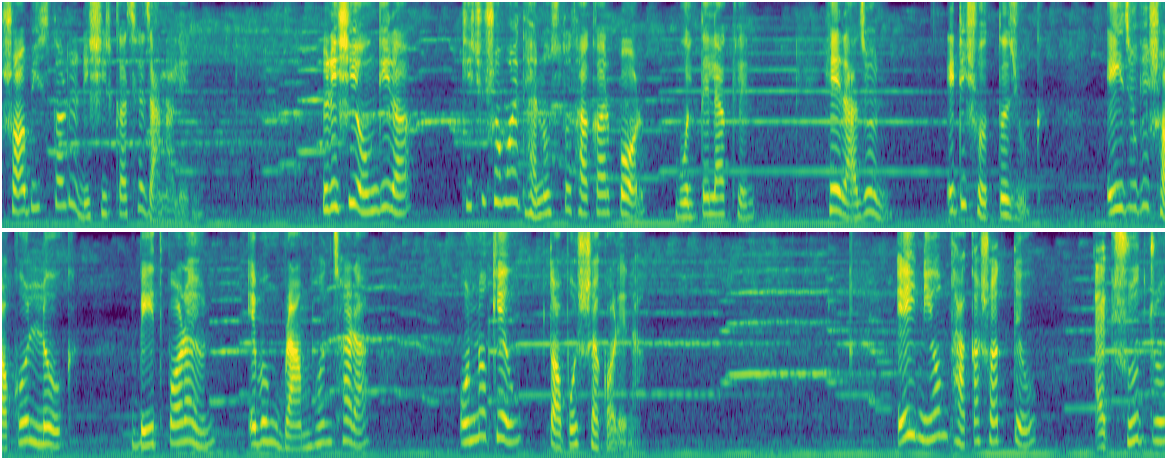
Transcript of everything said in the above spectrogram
সবিস্তরে ঋষির কাছে জানালেন। ঋষি অঙ্গিরা কিছু সময় ধ্যানস্থ থাকার পর বলতে লাগলেন, হে রাজন, এটি সত্য যুগ। এই যুগে সকল লোক বেদপরায়ণ এবং ব্রাহ্মণ ছাড়া অন্য কেউ তপস্যা করে না। এই নিয়ম থাকা সত্ত্বেও এক শূদ্র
